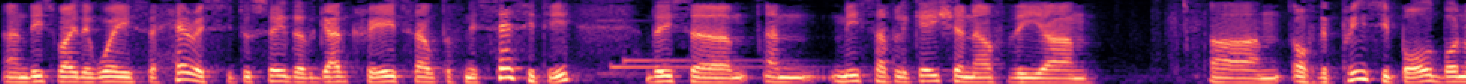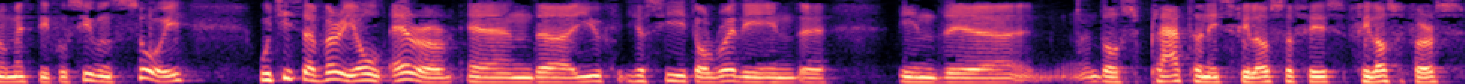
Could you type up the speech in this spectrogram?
And this, by the way, is a heresy to say that God creates out of necessity. There is a, a misapplication of the, um, um, of the principle, bonum est diffusivum sui, which is a very old error, and uh, you you see it already in the in the those Platonist philosophies, philosophers,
